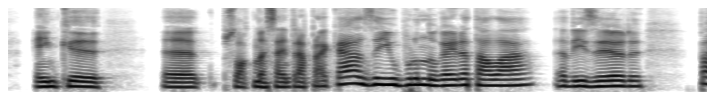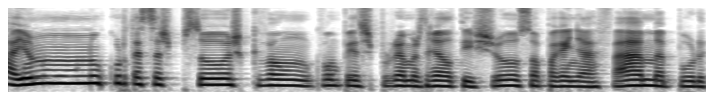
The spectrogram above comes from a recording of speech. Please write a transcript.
em que Uh, o pessoal começa a entrar para casa e o Bruno Nogueira está lá a dizer: pá, eu não, não curto essas pessoas que vão, que vão para esses programas de reality show só para ganhar fama, por,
